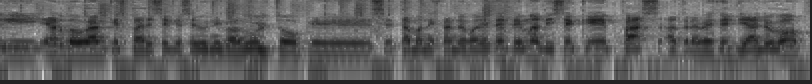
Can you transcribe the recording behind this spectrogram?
y, Erdogan, que parece que es el único adulto que se está manejando con este tema, dice que paz a través del diálogo.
